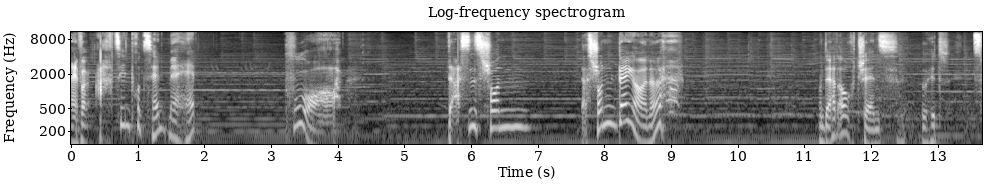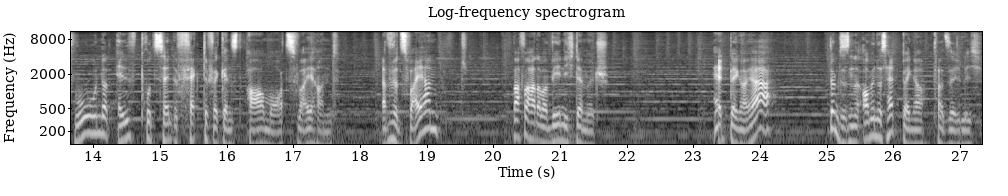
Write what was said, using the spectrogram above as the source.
Einfach 18% mehr Head? Puh. Das ist schon... Das ist schon ein Banger, ne? Und der hat auch Chance. So Hit. 211% Effective against Armor. Zweihand. Dafür für Zweihand Waffe hat aber wenig Damage. Headbanger, ja. Stimmt, das ist ein ominous Headbanger tatsächlich.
